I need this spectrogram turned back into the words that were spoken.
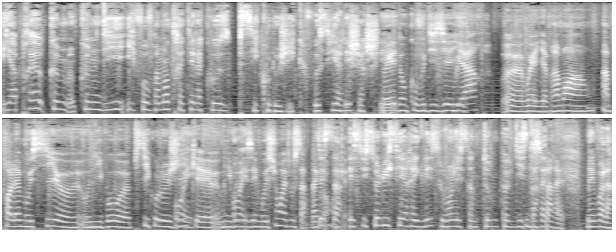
Et après, comme comme dit, il faut vraiment traiter la cause psychologique. Faut aussi aller chercher. Oui, donc vous disiez Oui. hier, euh, ouais, il y a vraiment un, un problème aussi euh, au niveau euh, psychologique, Oui. et au niveau Oui. des émotions et tout ça. c'est D'accord. ça. ok. Et si celui-ci est réglé, souvent les symptômes peuvent disparaître. Disparaître. Mais voilà.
